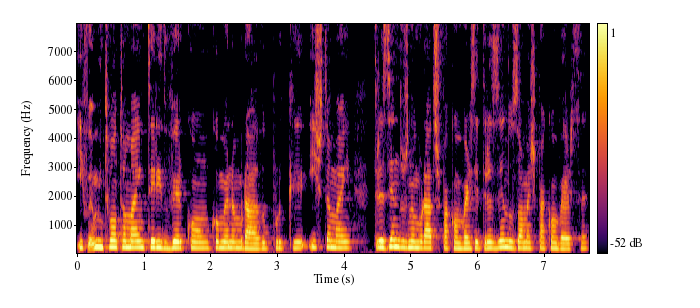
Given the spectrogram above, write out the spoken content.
e foi muito bom também ter ido ver com, com o meu namorado, porque isto também, trazendo os namorados para a conversa e trazendo os homens para a conversa,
